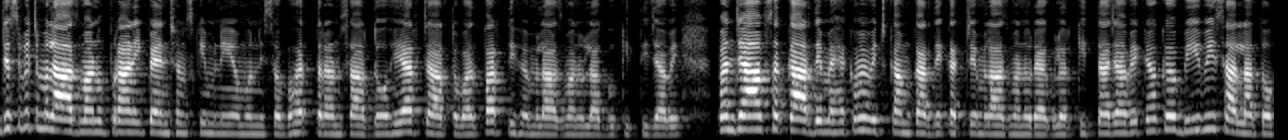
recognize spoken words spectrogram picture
ਜਿਸ ਵਿੱਚ ਮੁਲਾਜ਼ਮਾਂ ਨੂੰ ਪੁਰਾਣੀ ਪੈਨਸ਼ਨ ਸਕੀਮ ਨਿਯਮ 1972 ਅਨੁਸਾਰ 2004 ਤੋਂ ਬਾਅਦ ਭਰਤੀ ਹੋਏ ਮੁਲਾਜ਼ਮਾਂ ਨੂੰ ਲਾਗੂ ਕੀਤੀ ਜਾਵੇ। ਪੰਜਾਬ ਸਰਕਾਰ ਦੇ ਮਹਿਕਮੇ ਵਿੱਚ ਕੰਮ ਕਰਦੇ ਕੱਚੇ ਮੁਲਾਜ਼ਮਾਂ ਨੂੰ ਰੈਗੂਲਰ ਕੀਤਾ ਜਾਵੇ, ਕਿਉਂਕਿ ਉਹ 20-20 ਸਾਲਾਂ ਤੋਂ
